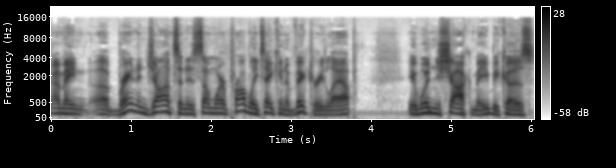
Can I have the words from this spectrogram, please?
I mean, uh, Brandon Johnson is somewhere probably taking a victory lap. It wouldn't shock me because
